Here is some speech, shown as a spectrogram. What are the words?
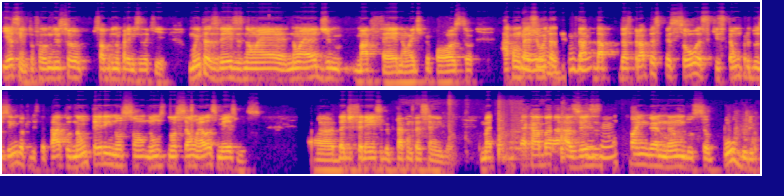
E assim, tô falando isso só abrindo parênteses aqui. Muitas vezes não é, não é de má fé, não é de propósito. Acontece Sim. muitas vezes uhum. da, da, das próprias pessoas que estão produzindo aquele espetáculo não terem noção, não, noção elas mesmas uh, da diferença do que está acontecendo. Mas você acaba, às vezes, uhum. não só enganando o seu público,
